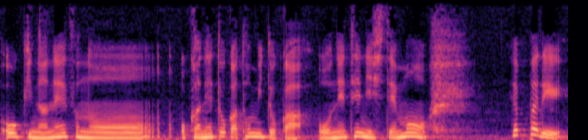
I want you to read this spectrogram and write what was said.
大きなねそのお金とか富とかをね手にしてもやっぱり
